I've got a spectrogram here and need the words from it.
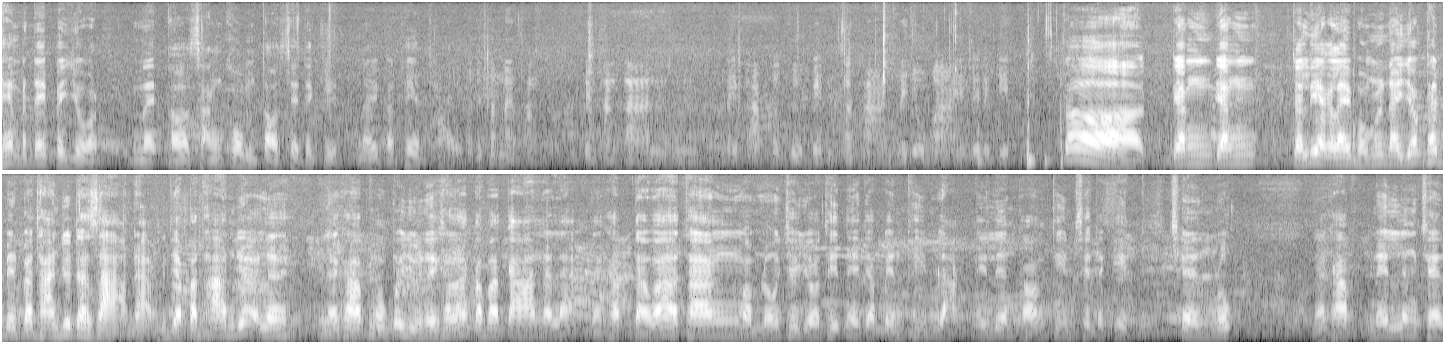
ให้มันได้ประโยชน์ในต่อสังคมต่อเศรษฐกิจในประเทศไทย เป็นทางการในพรรคก็คือเป็นประธานนโยบายเศรษฐกิจ ก็ยังยังจะเรียกอะไรผมนายกท่านเป็นประธานยุทธศาสตร์อะอย่าประธานเยอะเลยนะครับ ผมก็อยู่ในคณะกรรมการนั่นแหละนะครับ แต่ว่าทางหม่อมหลวงชโยธิตเนี่ยจะเป็นทีมหลักในเรื่องของทีมเศรษฐกิจเชิงรุกนะครับเน้นเรื่องเชิง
